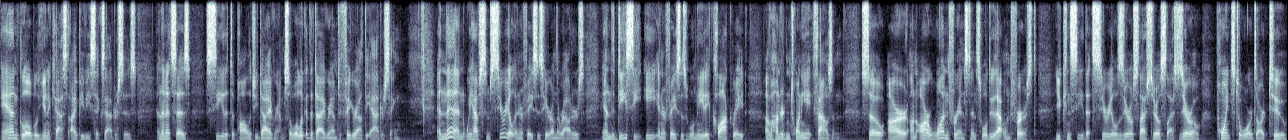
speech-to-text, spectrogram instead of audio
and global unicast IPv6 addresses. And then it says, see the topology diagram. So we'll look at the diagram to figure out the addressing. And then we have some serial interfaces here on the routers, and the DCE interfaces will need a clock rate of 128,000. So our on R1, for instance, we'll do that one first. You can see that serial 0 slash 0 slash 0 points towards R2,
